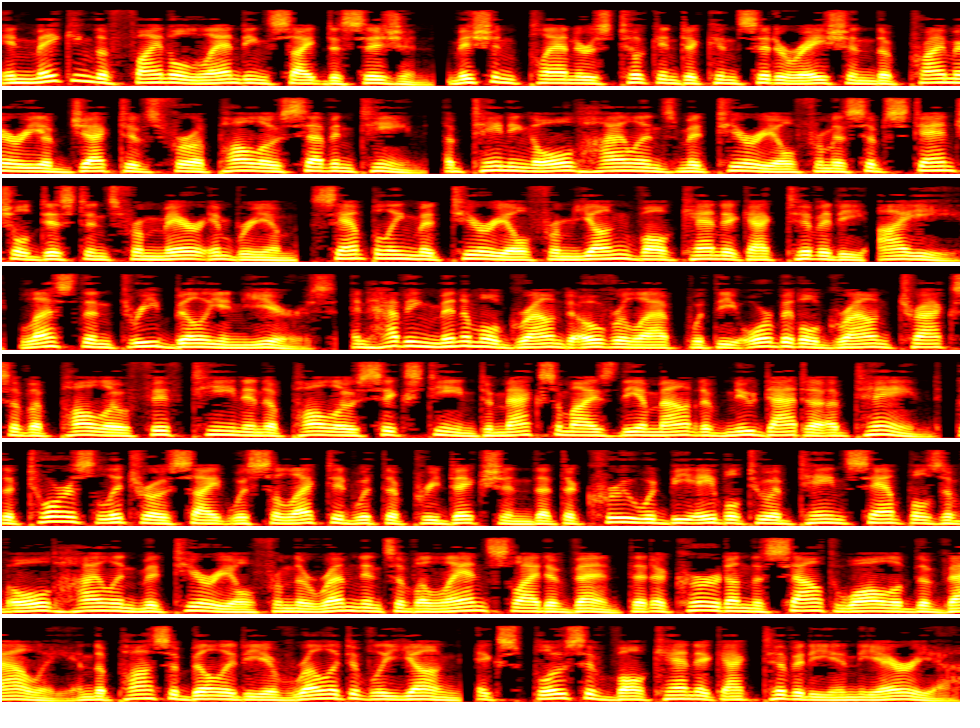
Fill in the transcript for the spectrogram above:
In making the final landing site decision, mission planners took into consideration the primary objectives for Apollo 17, obtaining Old Highlands material from a substantial distance from Mare Imbrium, sampling material from young volcanic activity i.e., less than 3 billion years, and having minimal ground overlap with the orbital ground tracks of Apollo 15 and Apollo 16 to maximize the amount of new data obtained. The Taurus Littrow site was selected with the prediction that the crew would be able to obtain samples of Old Highland material from the remnants of a landslide event that occurred on the south wall of the valley and the possibility of relatively young, explosive volcanic activity in the area.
